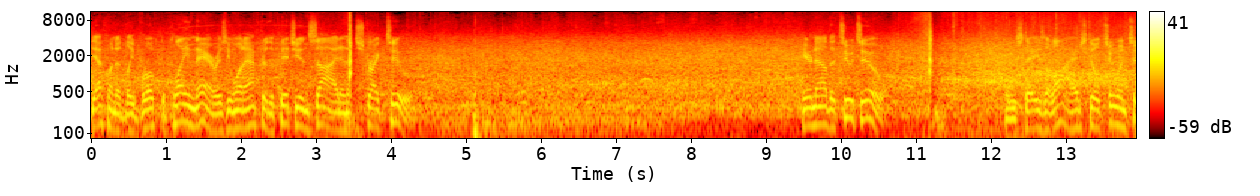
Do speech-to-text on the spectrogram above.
definitely broke the plane there as he went after the pitch inside, and it's strike two. Here now the 2-2. He stays alive, still two and two.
